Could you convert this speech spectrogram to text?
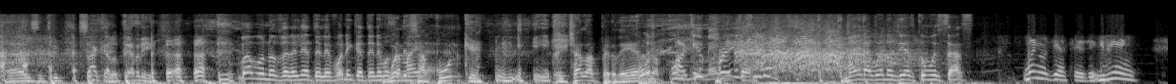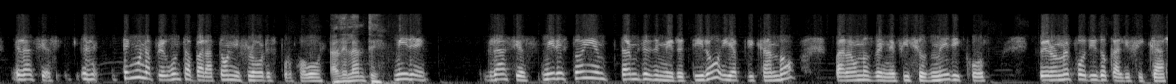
Ay, ese trip- Sácalo, Terry. Vámonos a la línea telefónica, tenemos a Hueles Mayra. a pulque. Echado a perder. Puro pulque. Mayra, buenos días, ¿cómo estás? Buenos días, Cedric. Bien, gracias. Eh, tengo una pregunta para Tony Flores, por favor. Adelante. Mire, gracias. Mire, estoy en trámites de mi retiro y aplicando para unos beneficios médicos, pero no he podido calificar.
